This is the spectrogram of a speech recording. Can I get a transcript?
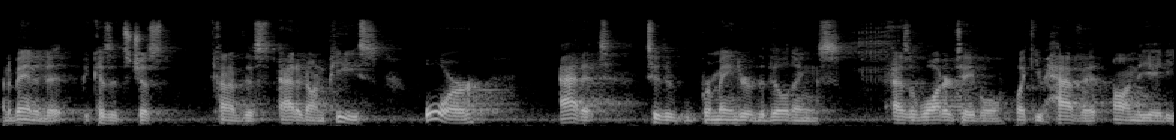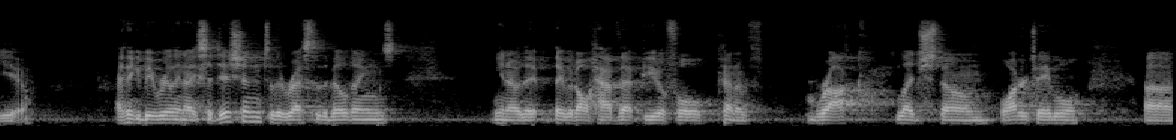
and abandon it because it's just kind of this added on piece, or add it to the remainder of the buildings as a water table like you have it on the ADU. I think it'd be a really nice addition to the rest of the buildings. You know, they, they would all have that beautiful kind of rock, ledge stone water table. Uh,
